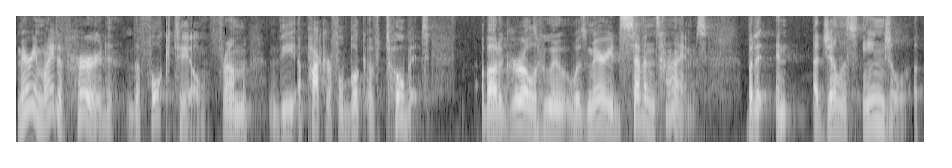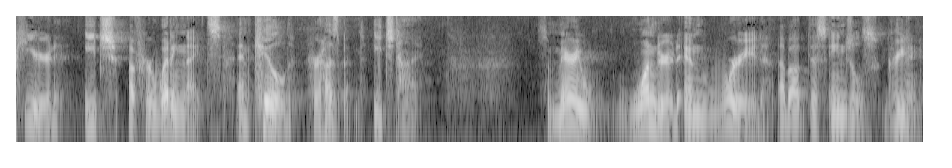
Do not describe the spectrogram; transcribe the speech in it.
Mary might have heard the folk tale from the apocryphal book of Tobit about a girl who was married seven times, but a, an, a jealous angel appeared each of her wedding nights and killed her husband each time. So Mary wondered and worried about this angel's greeting.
